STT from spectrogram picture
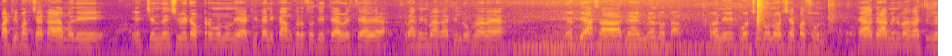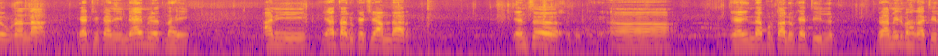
पाठीमागच्या काळामध्ये एक चंदनशिवे डॉक्टर म्हणून या ठिकाणी काम करत होते. त्यावेळेस त्या ग्रामीण भागातील रुग्णांना योग्य असा न्याय मिळत होता. पण एक वर्ष दोन वर्षापासून ह्या ग्रामीण भागातील रुग्णांना या ठिकाणी न्याय मिळत नाही. आणि या तालुक्याचे आमदार यांचं या इंदापूर तालुक्यातील ग्रामीण भागातील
